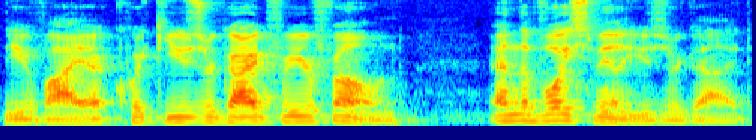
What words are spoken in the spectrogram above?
the Avaya Quick User Guide for your phone and the Voicemail User Guide.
